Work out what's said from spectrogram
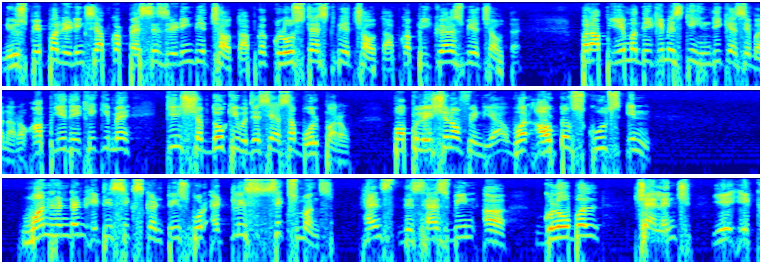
न्यूज़पेपर रीडिंग से आपका पैसेज रीडिंग भी अच्छा होता है आपका क्लोज टेस्ट भी अच्छा होता है आपका पीक्यूआरएस भी अच्छा होता है। पर आप ये मत देखिए मैं इसकी हिंदी कैसे बना रहा हूँ। आप ये देखिए कि मैं किन शब्दों की वजह से ऐसा बोल पा रहा हूँ। Population of India were out of schools in 186 countries for at least six months. Hence, this has been a global challenge. ये एक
